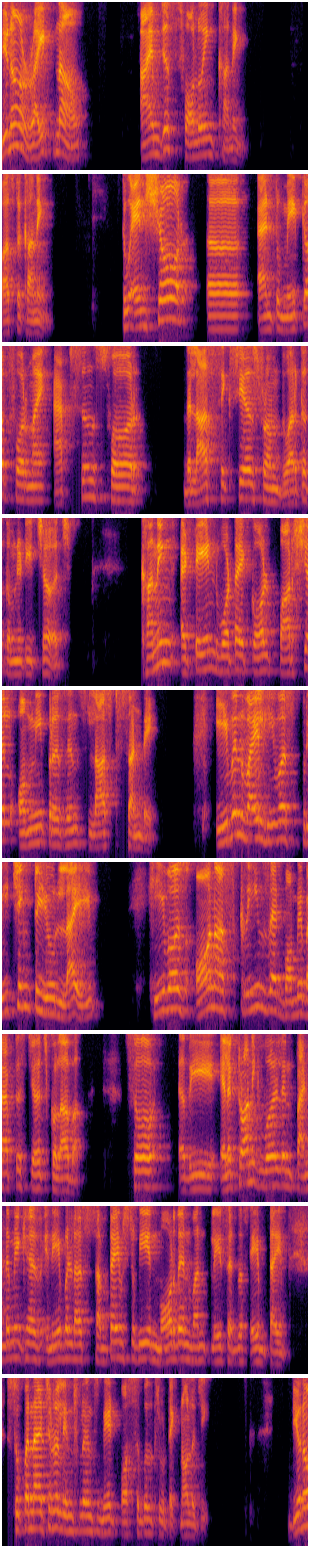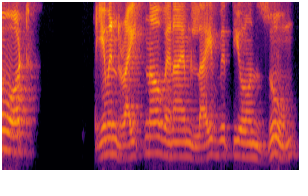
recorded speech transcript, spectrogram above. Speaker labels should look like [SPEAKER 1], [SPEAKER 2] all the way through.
[SPEAKER 1] You know, right now, I'm just following Cunning, Pastor Cunning, to ensure uh, and to make up for my absence for the last six years from Dwarka Community Church. Cunning attained what I call partial omnipresence last Sunday. Even while he was preaching to you live, he was on our screens at Bombay Baptist Church, Colaba. So uh, the electronic world and pandemic has enabled us sometimes to be in more than one place at the same time. Supernatural influence made possible through technology. Do you know what? Even right now, when I'm live with you on Zoom,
